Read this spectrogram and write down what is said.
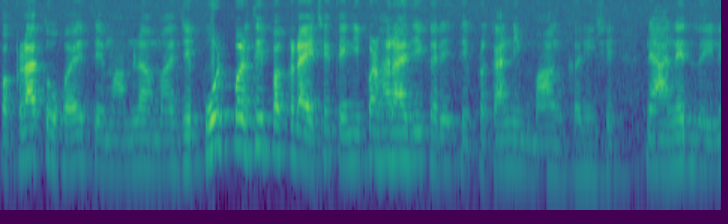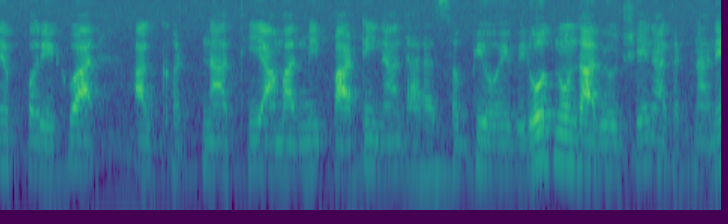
પકડાતો હોય તે મામલામાં જે પોર્ટ પરથી પકડાય છે તેની પણ હરાજી કરે, તે પ્રકારની માંગ કરી છે. ને આને જ લઈને ફરી એકવાર આ ઘટનાથી આમ આદમી પાર્ટીના ધારાસભ્યોએ વિરોધ નોંધાવ્યો છે અને આ ઘટનાને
